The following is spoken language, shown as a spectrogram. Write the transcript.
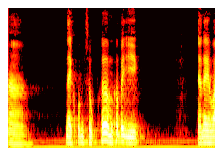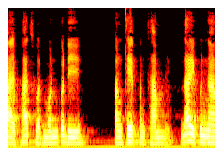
อ่าได้ความสุขเพิ่มเข้าไปอีกจะได้ไหว้พระสวดมนต์ก็ดี ฟังเทศฟังธรรมอีกได้คุณงาม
